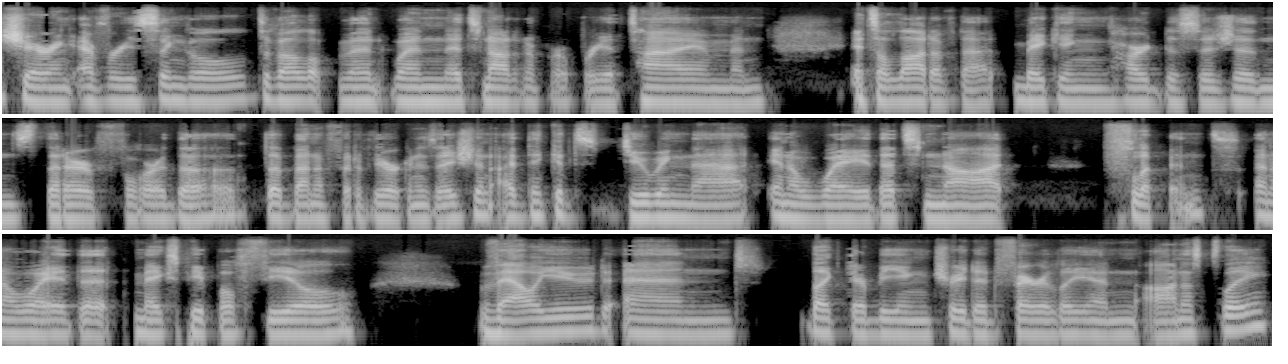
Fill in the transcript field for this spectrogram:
sharing every single development when it's not an appropriate time, and it's a lot of that making hard decisions that are for the the benefit of the organization. I think it's doing that in a way that's not flippant, in a way that makes people feel valued and like they're being treated fairly and honestly.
